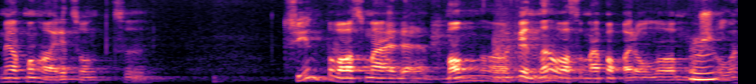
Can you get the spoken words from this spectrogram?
Med at man har et sånt eh, syn på hva som er eh, mann og kvinne, og hva som er papparolle og morsrolle.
